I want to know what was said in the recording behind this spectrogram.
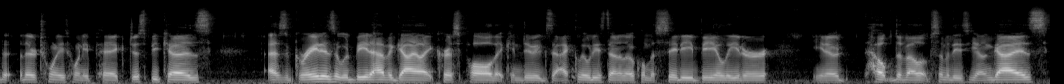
th their 2020 pick just because, as great as it would be to have a guy like Chris Paul that can do exactly what he's done in Oklahoma City, be a leader, you know, help develop some of these young guys,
